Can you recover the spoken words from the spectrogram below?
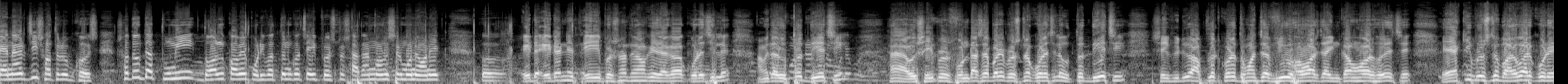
ব্যানার্জি শতরূপ ঘোষ। শতরূপদা তুমি দল কবে পরিবর্তন করছ? এই প্রশ্ন সাধারণ মানুষের মনে অনেক এটা এটা নিয়ে এই প্রশ্ন তুমি আমাকে জায়গা করেছিলে। আমি তার উত্তর দিয়েছি। হ্যাঁ ওই সেই ফোনটা আসার পরে প্রশ্ন করেছিলে উত্তর দিয়েছি। সেই ভিডিও আপলোড করে তোমার যা ভিউ হওয়ার যা ইনকাম হওয়ার হয়েছে একই প্রশ্ন বারবার করে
